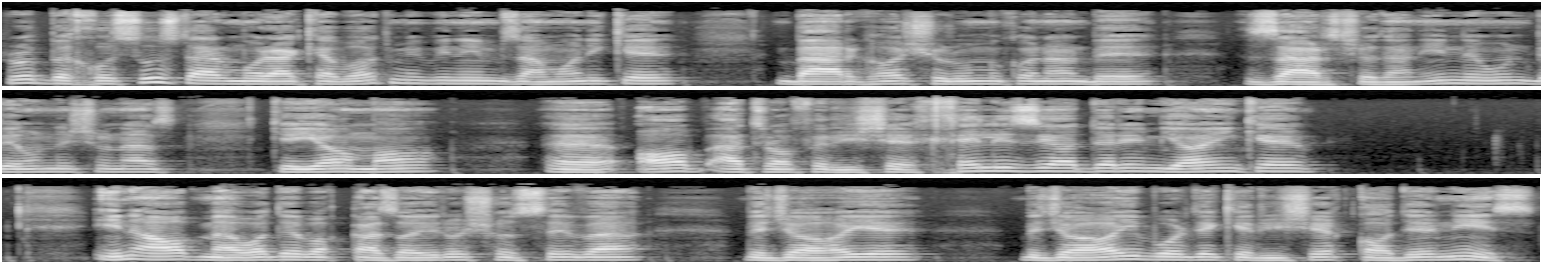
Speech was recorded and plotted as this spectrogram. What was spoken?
رو به خصوص در مرکبات می‌بینیم زمانی که برگ ها شروع می‌کنن به زرد شدن. این اون به اون نشون است که یا ما آب اطراف ریشه خیلی زیاد داریم یا اینکه این آب مواد با غذایی رو شسته و به جاهای به جاهایی برده که ریشه قادر نیست.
